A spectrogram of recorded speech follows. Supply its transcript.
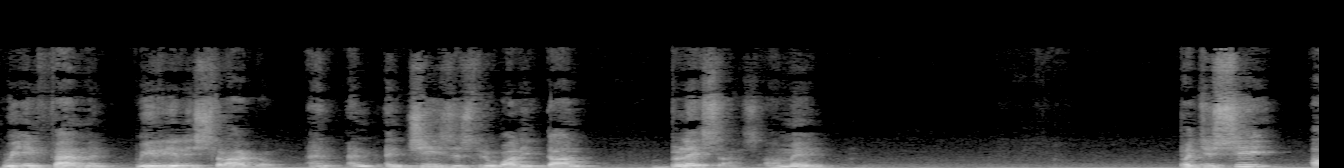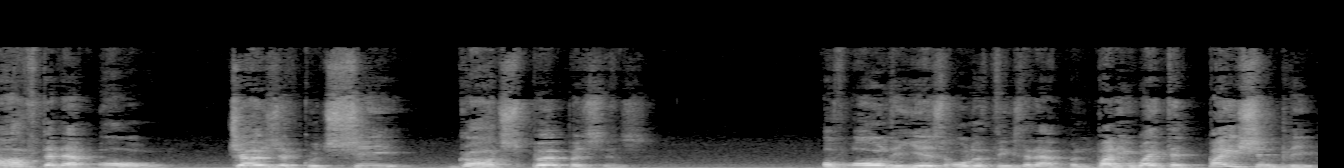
we in famine, we really struggle. And, and, and Jesus, through what he done, bless us. Amen. But you see, after that all, Joseph could see God's purposes of all the years, all the things that happened. But he waited patiently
